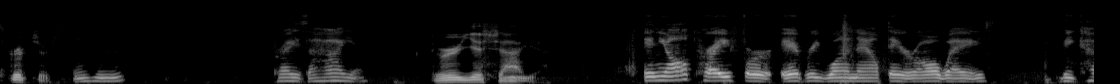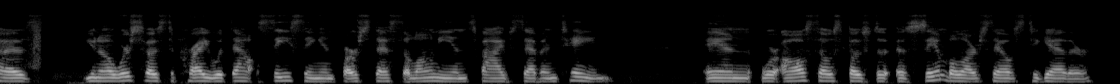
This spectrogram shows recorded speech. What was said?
Scriptures mm-hmm, praise Ahaya. through Yeshaya. And y'all pray for everyone out there always because, you know, we're supposed to pray without ceasing in First Thessalonians 5.17. And we're also supposed to assemble ourselves together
